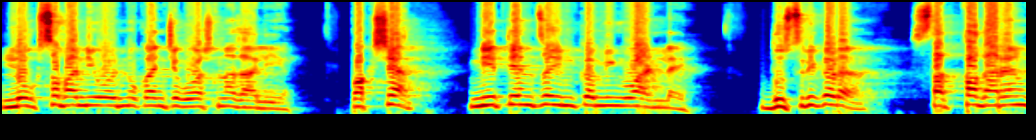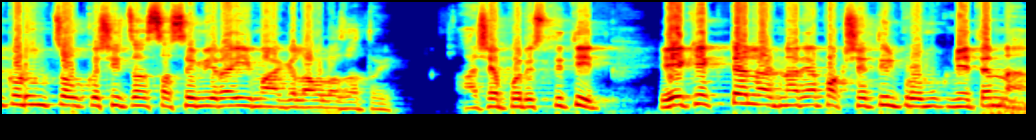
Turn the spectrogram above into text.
लोकसभा निवडणुकांची घोषणा झाली आहे पक्षात नेत्यांचं इन्कमिंग वाढलंय. दुसरीकडं सत्ताधाऱ्यांकडून चौकशीचा ससेमिराही मागे लावला जातोय. अशा परिस्थितीत एक एकट्या लढणाऱ्या पक्षातील प्रमुख नेत्यांना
